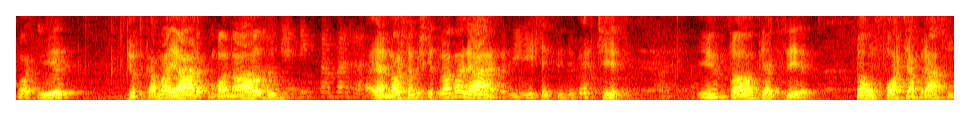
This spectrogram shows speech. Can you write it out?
Tô aqui, junto com a Maiara, com o Ronaldo. Alguém tem que trabalhar. É, nós temos que trabalhar e eles têm que se divertir. Então, quer dizer, então um forte abraço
